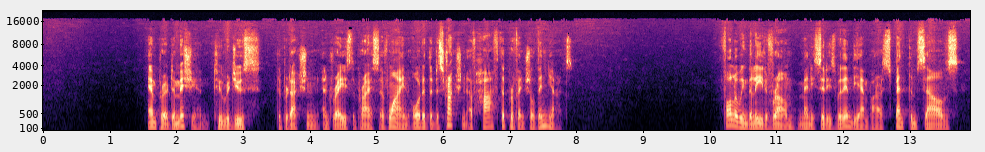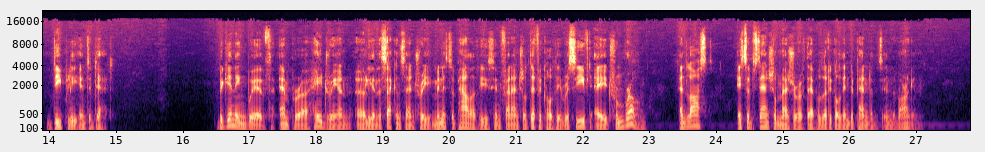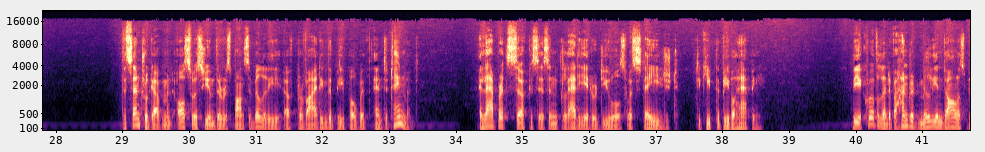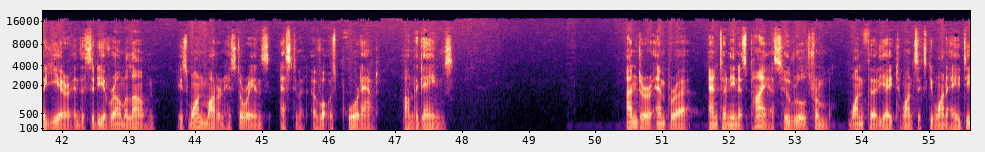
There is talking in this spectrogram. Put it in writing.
Emperor Domitian, to reduce the production and raise the price of wine, ordered the destruction of half the provincial vineyards. Following the lead of Rome, many cities within the empire spent themselves deeply into debt. Beginning with Emperor Hadrian early in the second century, municipalities in financial difficulty received aid from Rome and lost a substantial measure of their political independence in the bargain. The central government also assumed the responsibility of providing the people with entertainment. Elaborate circuses and gladiator duels were staged to keep the people happy the equivalent of a $100 million per year in the city of Rome alone, is one modern historian's estimate of what was poured out on the games. Under Emperor Antoninus Pius, who ruled from 138 to 161 AD,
